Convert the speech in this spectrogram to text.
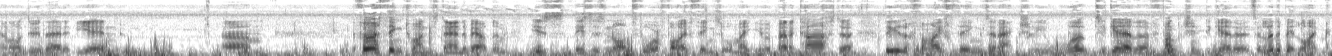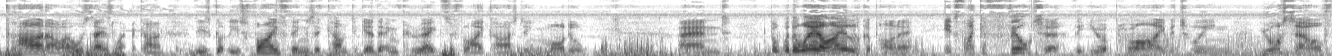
and I'll do that at the end. Um, first thing to understand about them is this is not four or five things that will make you a better caster. These are five things that actually work together, function together. It's a little bit like Meccano. I always say it's like Meccano. These got these five things that come together and creates a fly casting model. And but with the way I look upon it, it's like a filter that you apply between yourself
